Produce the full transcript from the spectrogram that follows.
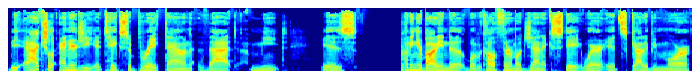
the actual energy it takes to break down that meat is putting your body into what we call a thermogenic state where it's got to be more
